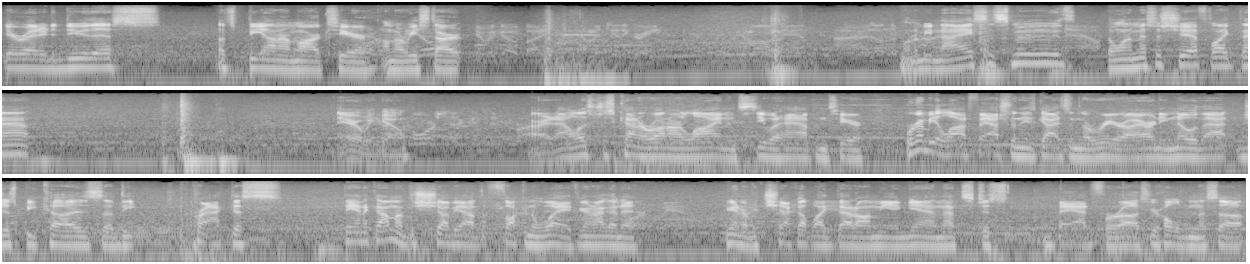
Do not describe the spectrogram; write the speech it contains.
Get ready to do this. Let's be on our marks here on the restart. Here we go, buddy. Coming to the green. Come on, man. Eyes on the Want to be nice and smooth. Don't want to miss a shift like that. There we go. Four seconds in front. All right, now let's just kind of run our line and see what happens here. We're going to be a lot faster than these guys in the rear. I already know that just because of the practice. Danica, I'm going to have to shove you out the fucking way if you're not going to you're going to check up like that on me again. That's just bad for us. You're holding us up.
